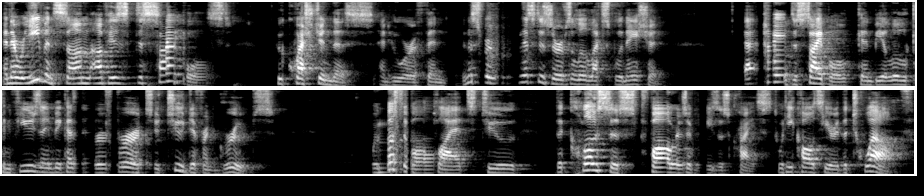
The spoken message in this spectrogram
And there were even some of his disciples who question this and who are offended. And this, this deserves a little explanation. That of disciple can be a little confusing because it refers to two different groups. We most of all apply it to the closest followers of Jesus Christ, what he calls here the 12.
